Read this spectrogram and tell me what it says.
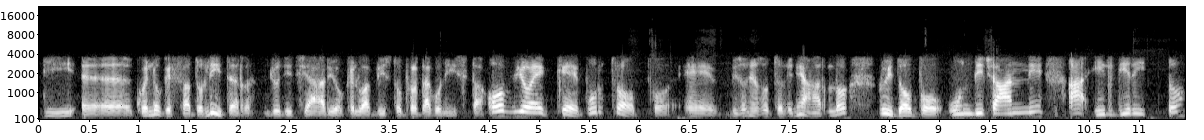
di eh, quello che è stato l'iter giudiziario che lo ha visto protagonista. Ovvio è che purtroppo, e bisogna sottolinearlo, lui dopo 11 anni ha il diritto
